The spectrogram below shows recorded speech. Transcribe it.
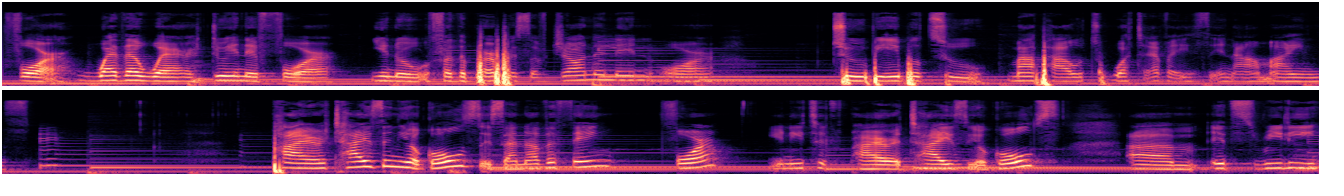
for whether we're doing it for, you know, for the purpose of journaling or to be able to map out whatever is in our minds. Prioritizing your goals is another thing for you need to prioritize your goals. Um, it's really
